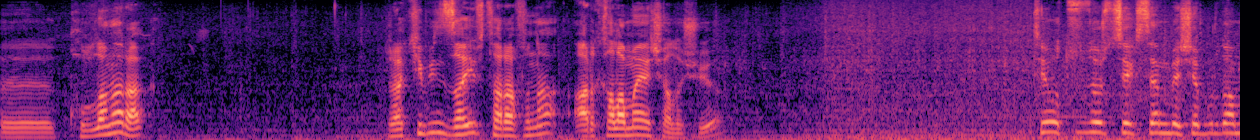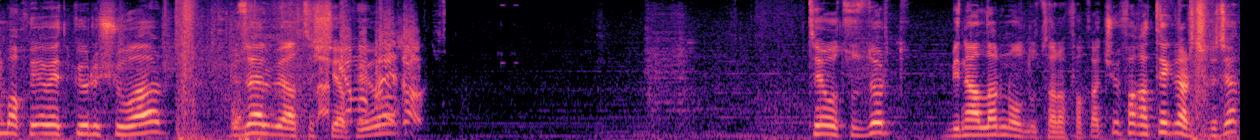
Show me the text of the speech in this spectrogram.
e, kullanarak rakibin zayıf tarafına arkalamaya çalışıyor. T-34-85'e buradan bakıyor. Evet görüşü var. Güzel bir atış yapıyor. preso. T-34 binaların olduğu tarafa kaçıyor. Fakat tekrar çıkacak.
